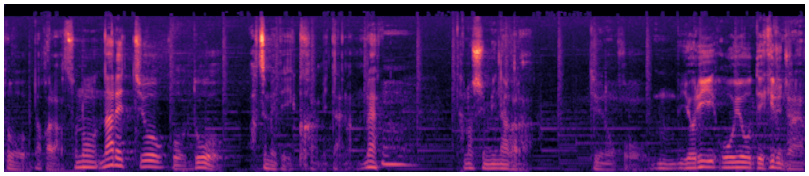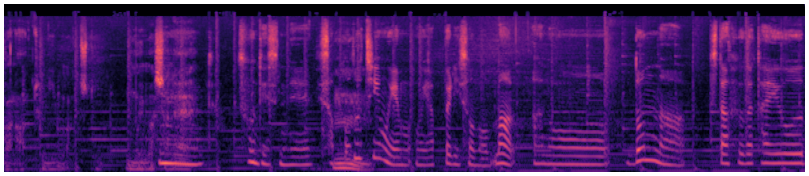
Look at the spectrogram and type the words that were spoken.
そうだからそのナレッジをこうどう集めていくかみたいなのね、うん、楽しみながらっていうのをこうより応用できるんじゃないかなというふうに今ちょっと思いましたね。うんそうですね。サポートチームもやっぱりその、うん、まああのどんなスタッフが対応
